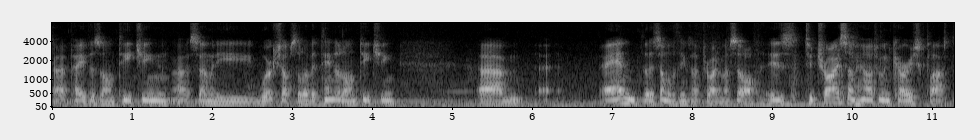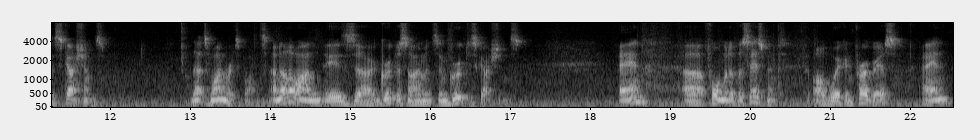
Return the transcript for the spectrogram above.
uh, papers on teaching, uh, so many workshops that I've attended on teaching, um, and some of the things I've tried myself, is to try somehow to encourage class discussions. That's one response. Another one is uh, group assignments and group discussions. And uh, formative assessment of work in progress and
